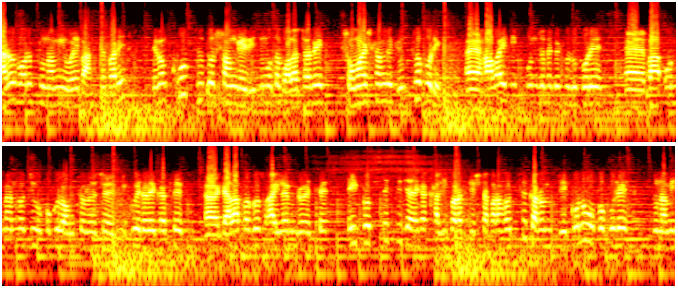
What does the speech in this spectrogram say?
আরও বড় সুনামি ওয়েভ আসতে পারে। এবং খুব দ্রুতর সঙ্গে, রীতিমতো বলা চলে, সময়ের সঙ্গে যুদ্ধ করে হাওয়াই দ্বীপপুঞ্জ থেকে শুরু করে বা অন্যান্য যে উপকূল অংশ রয়েছে, ইকুয়েডারের কাছে গ্যালাপাগোস আইল্যান্ড রয়েছে, এই প্রত্যেকটি জায়গা খালি করার চেষ্টা করা হচ্ছে, কারণ যে কোনো উপকূলে সুনামি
